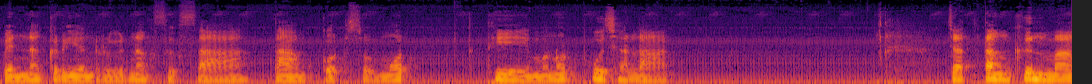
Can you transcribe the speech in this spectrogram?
เป็นนักเรียนหรือนักศึกษาตามกฎสมมติ ที่มนุษย์ผู้ฉลาด จัดตั้งขึ้นมา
